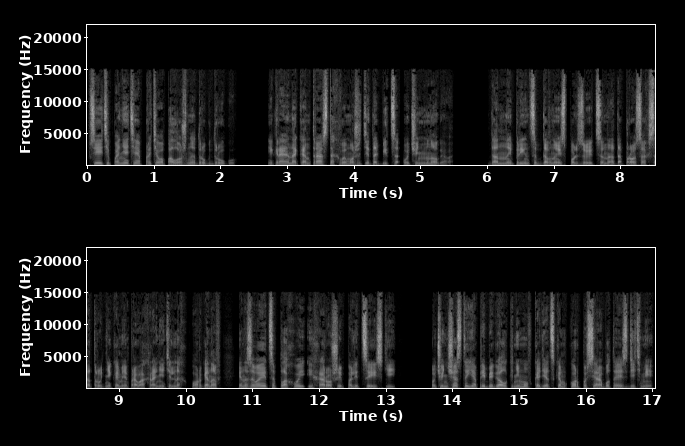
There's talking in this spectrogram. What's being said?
все эти понятия противоположны друг другу. Играя на контрастах, вы можете добиться очень многого. Данный принцип давно используется на допросах сотрудниками правоохранительных органов и называется «плохой и хороший полицейский», очень часто я прибегал к нему в кадетском корпусе, работая с детьми.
